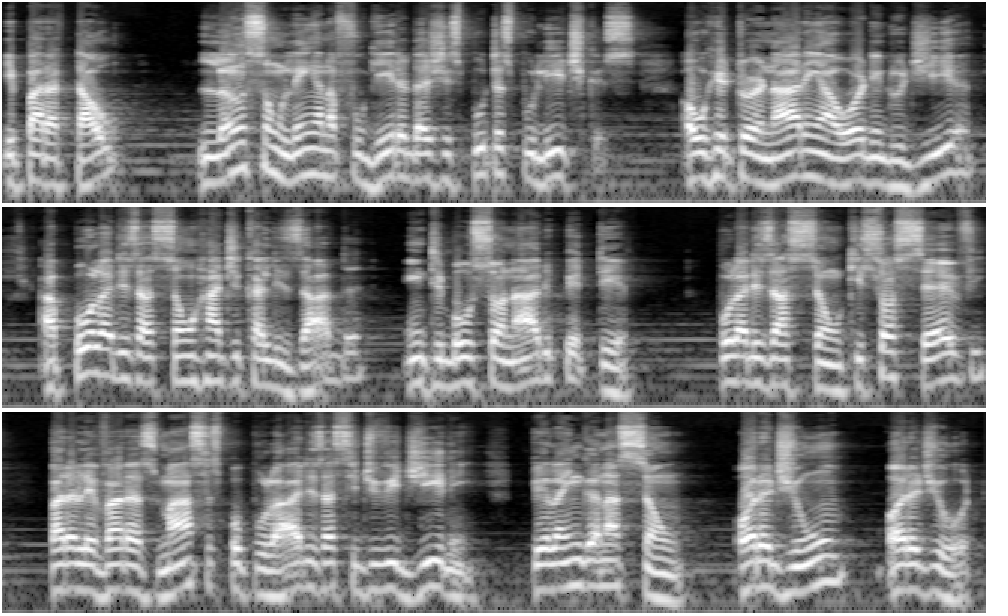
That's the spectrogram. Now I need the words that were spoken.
e, para tal, lançam lenha na fogueira das disputas políticas ao retornarem à ordem do dia a polarização radicalizada entre Bolsonaro e PT, polarização que só serve para levar as massas populares a se dividirem pela enganação, hora de um, hora de outro.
